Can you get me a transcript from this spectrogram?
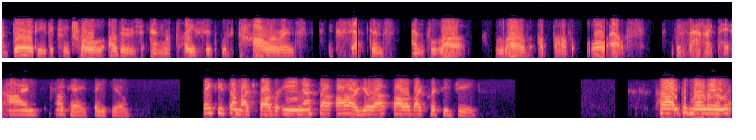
ability to control others and replace it with tolerance, acceptance, and love. Love above all else. With that, I pass. I'm okay. Thank you. Thank you so much, Barbara E. Nessa R., you're up, followed by Chrissy G. Hi, good morning.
